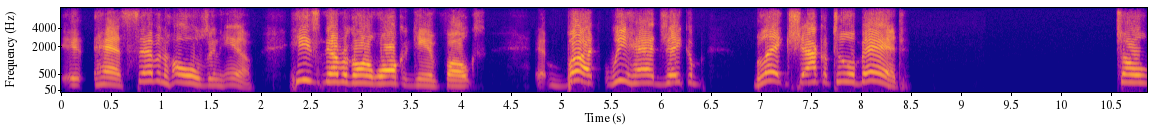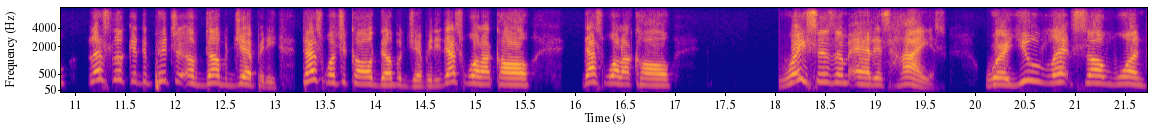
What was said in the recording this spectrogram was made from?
it has seven holes in him. He's never going to walk again, folks. But we had Jacob Blake shackled to a bed. So let's look at the picture of double jeopardy. That's what you call double jeopardy. That's what I call that's what I call racism at its highest, where you let someone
